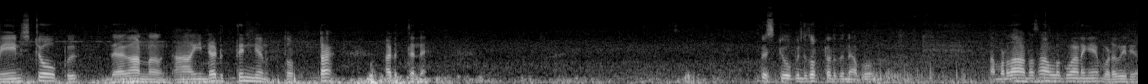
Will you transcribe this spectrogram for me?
മെയിൻ സ്റ്റോപ്പ് ഇതേ കാണണം അതിന്റെ അടുത്ത് തന്നെയാണ് തൊട്ട അടുത്ത് തന്നെ. ബസ് സ്റ്റോപ്പിന്റെ തൊട്ടടുത്ത് തന്നെ. അപ്പോൾ നമ്മുടെ നാടിന്റെ സാധനങ്ങളൊക്കെ വേണമെങ്കിൽ ഇവിടെ വരിക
